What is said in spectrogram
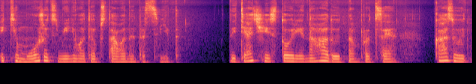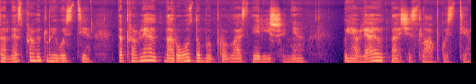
які можуть змінювати обставини та світ. Дитячі історії нагадують нам про це, вказують на несправедливості, направляють на роздуми про власні рішення, виявляють наші слабкості.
